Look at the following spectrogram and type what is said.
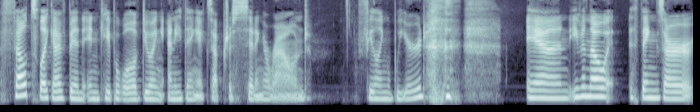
felt like I've been incapable of doing anything except just sitting around feeling weird. and even though things are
